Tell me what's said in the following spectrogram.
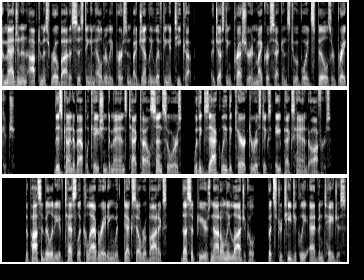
Imagine an Optimus robot assisting an elderly person by gently lifting a teacup, adjusting pressure in microseconds to avoid spills or breakage. This kind of application demands tactile sensors with exactly the characteristics Apex Hand offers. The possibility of Tesla collaborating with Dexcel Robotics thus appears not only logical, but strategically advantageous.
